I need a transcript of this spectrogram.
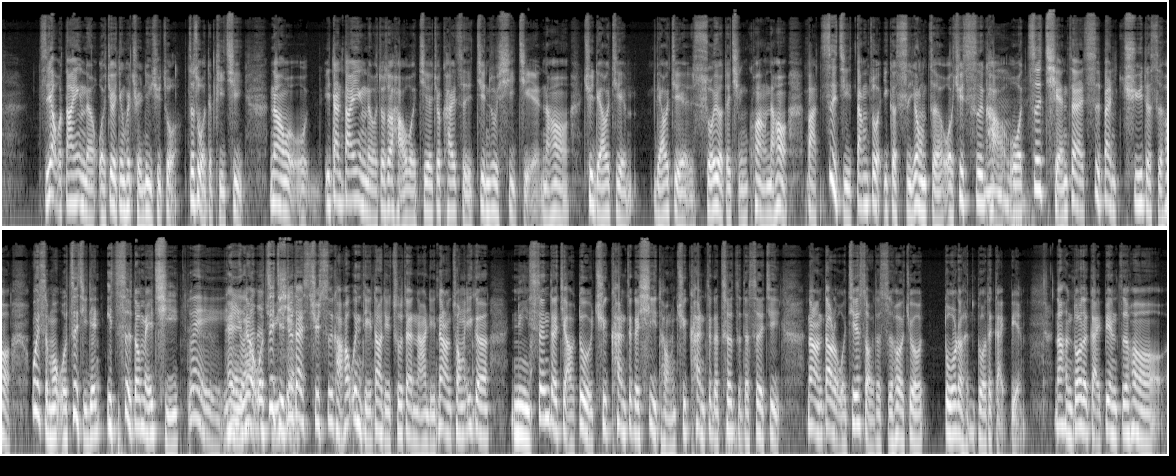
只要我答应了，我就一定会全力去做，这是我的脾气。那我我一旦答应了，我就说好，我接就开始进入细节，然后去了解了解所有的情况，然后把自己当做一个使用者，我去思考。我之前在示范区的时候，为什么我自己连一次都没骑？对，因为我自己就在去思考，它问题到底出在哪里？当然，从一个女生的角度去看这个系统，去看这个车子的设计。那到了我接手的时候，就多了很多的改变。那很多的改变之后。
